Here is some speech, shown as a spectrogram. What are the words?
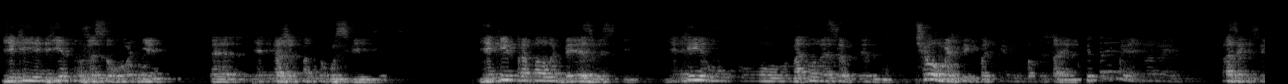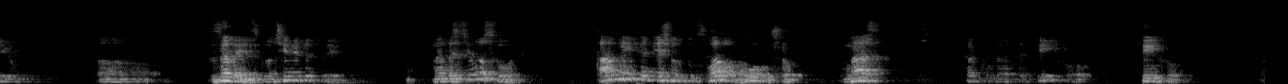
які є діти вже сьогодні, е, як кажуть, на тому світі, які пропали безвісті, які у, у, знаходяться в плену. Чого ми тих батьків не попитаємо? Підтримують вони позицію о, Зеленського чи не підтримує. Треба з цього сходити. А ми, звісно, тут слава Богу, що у нас покуда все тихо, тихо. е,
